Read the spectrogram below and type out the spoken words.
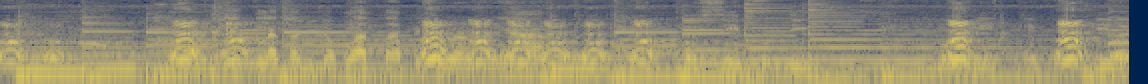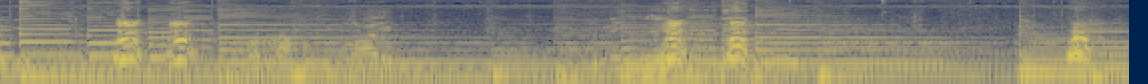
ini kelihatan coklat tapi sebenarnya bersih putih. Murni ini putih lagi. Warna masih lain ini. Ini.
